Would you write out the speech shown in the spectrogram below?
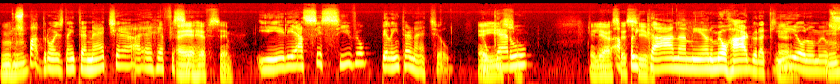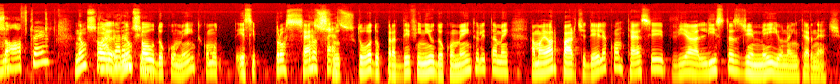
uhum. dos padrões da internet é a RFC. É a RFC. E ele é acessível pela internet. Eu, é eu quero ele é acessível. aplicar na minha, no meu hardware aqui é. ou no meu uhum. software. Não só, tá não só o documento, como esse processo, processo. todo para definir o documento, ele também, a maior parte dele acontece via listas de e-mail na internet.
